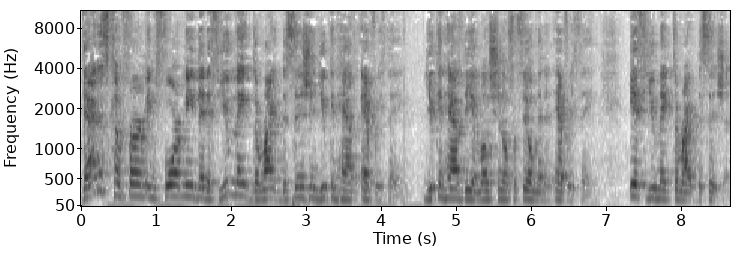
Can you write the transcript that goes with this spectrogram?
That is confirming for me that if you make the right decision, you can have everything. You can have the emotional fulfillment and everything if you make the right decision.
